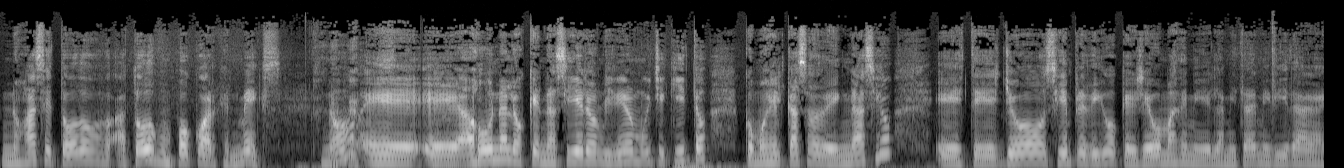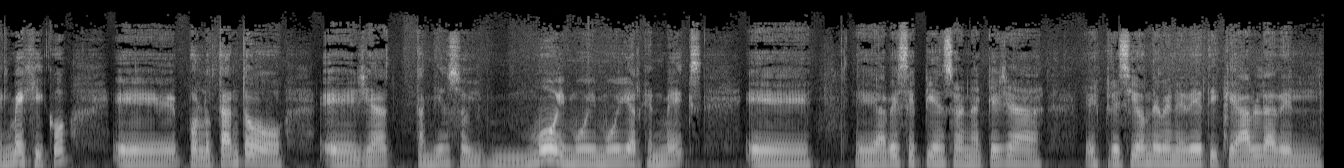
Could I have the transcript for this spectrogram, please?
nos hace todos, a todos un poco Argenmex. ¿no? Eh, eh, aún a los que nacieron, vinieron muy chiquitos, como es el caso de Ignacio, este, yo siempre digo que llevo más de mi, la mitad de mi vida en México, eh, por lo tanto, eh, ya también soy muy, muy, muy argenmex. Eh, eh, a veces pienso en aquella expresión de Benedetti que habla del,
